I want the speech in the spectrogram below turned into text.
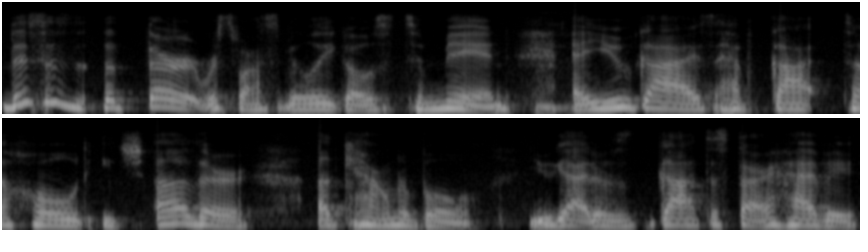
this is the third responsibility goes to men, mm-hmm. and you guys have got to hold each other accountable. You guys got to start having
